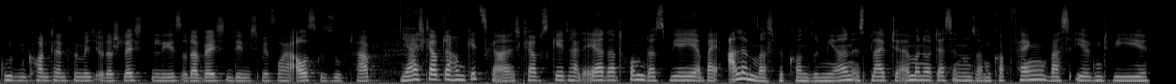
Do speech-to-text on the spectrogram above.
guten Content für mich oder schlechten lese oder welchen, den ich mir vorher ausgesucht habe. Ja, ich glaube, darum geht es gar nicht. Ich glaube, es geht halt eher darum, dass wir ja bei allem, was wir konsumieren, es bleibt ja immer nur das in unserem Kopf hängen, was irgendwie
